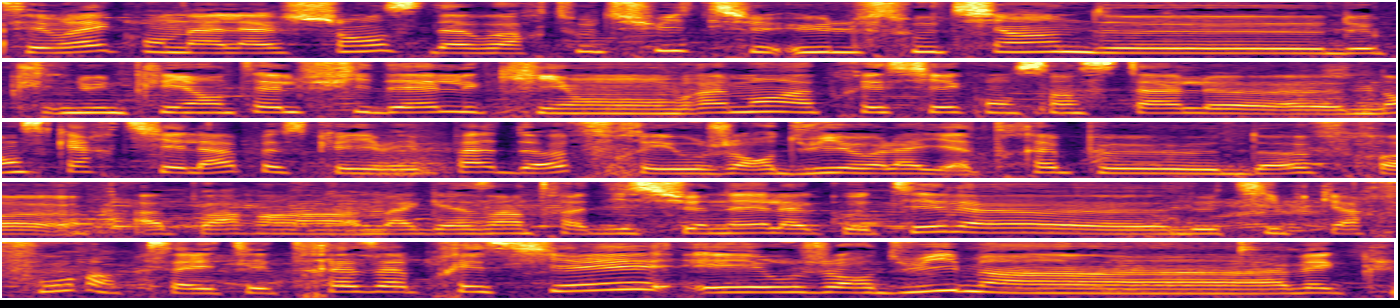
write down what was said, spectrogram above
c'est vrai qu'on a la chance d'avoir tout de suite eu le soutien d'une clientèle fidèle qui ont vraiment apprécié qu'on s'installe dans ce quartier-là parce qu'il n'y avait pas d'offres et aujourd'hui voilà il y a très peu d'offres à part un magasin traditionnel à côté là de type Carrefour. Ça a été très apprécié et aujourd'hui ben avec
